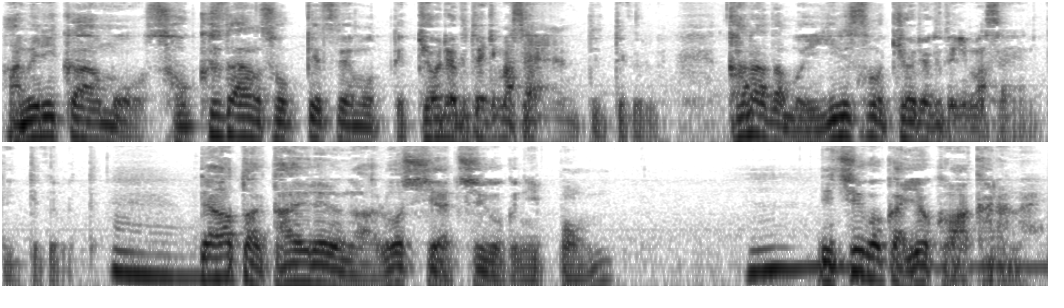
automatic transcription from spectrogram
アメリカはもう即断即決でもって協力できませんって言ってくる。カナダもイギリスも協力できませんって言ってくるであとは頼れるのはロシア中国日本で中国はよくわからない。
